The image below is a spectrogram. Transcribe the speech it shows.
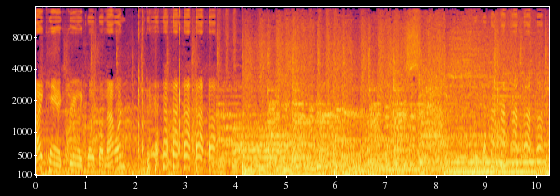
I came extremely close on that one.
